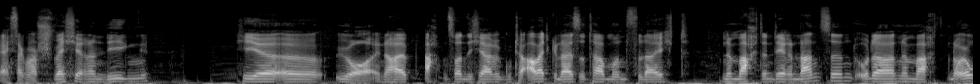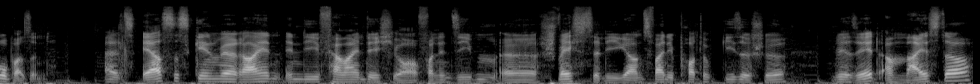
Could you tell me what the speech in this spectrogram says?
ja, ich sag mal, schwächeren Ligen hier äh, ja, innerhalb 28 Jahre gute Arbeit geleistet haben und vielleicht eine Macht in deren Land sind oder eine Macht in Europa sind. Als erstes gehen wir rein in die vermeintlich ja, von den sieben äh, schwächste Liga, und zwar in die portugiesische. Wie ihr seht, am Meister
